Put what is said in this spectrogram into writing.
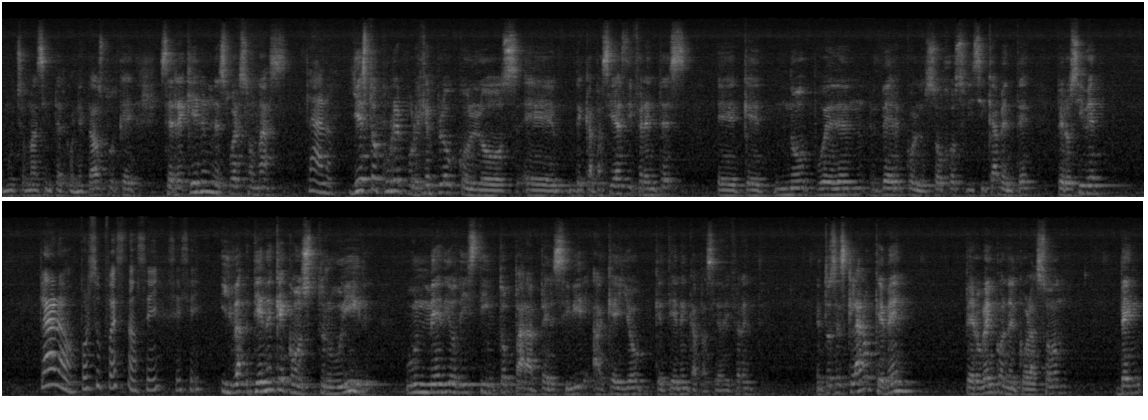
mucho más interconectados porque se requiere un esfuerzo más. Claro. Y esto ocurre, por ejemplo, con los eh, de capacidades diferentes eh, que no pueden ver con los ojos físicamente, pero sí ven. Claro, por supuesto, sí, sí, sí. Y tienen que construir un medio distinto para percibir aquello que tienen capacidad diferente. Entonces, claro que ven, pero ven con el corazón, ven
